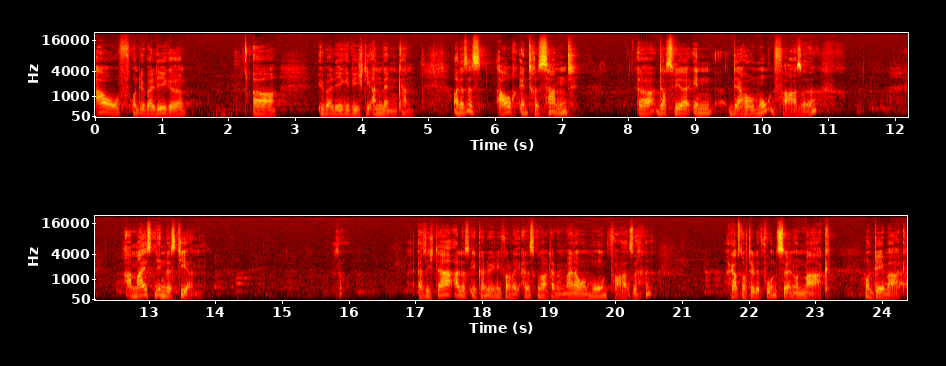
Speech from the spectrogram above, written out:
auf und überlege, äh, überlege, wie ich die anwenden kann. Und das ist auch interessant, äh, dass wir in der Hormonphase am meisten investieren. Was ich da alles, ihr könnt euch nicht vorstellen, was ich alles gemacht habe in meiner Hormonphase. Da gab es noch Telefonzellen und Mark und D-Mark.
